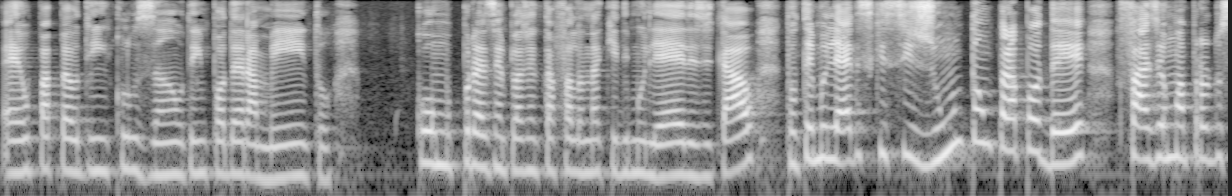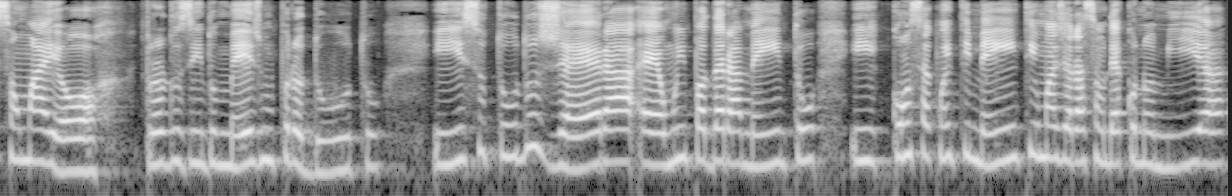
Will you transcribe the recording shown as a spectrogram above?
é, o papel de inclusão, de empoderamento. Como, por exemplo, a gente está falando aqui de mulheres e tal. Então, tem mulheres que se juntam para poder fazer uma produção maior produzindo o mesmo produto. E isso tudo gera é, um empoderamento e, consequentemente, uma geração de economia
